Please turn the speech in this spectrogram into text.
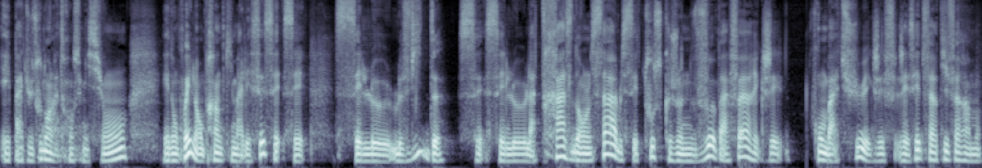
et pas du tout dans la transmission. Et donc, oui, l'empreinte qui m'a laissé, c'est le, le vide, c'est la trace dans le sable, c'est tout ce que je ne veux pas faire et que j'ai combattu et que j'ai essayé de faire différemment.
